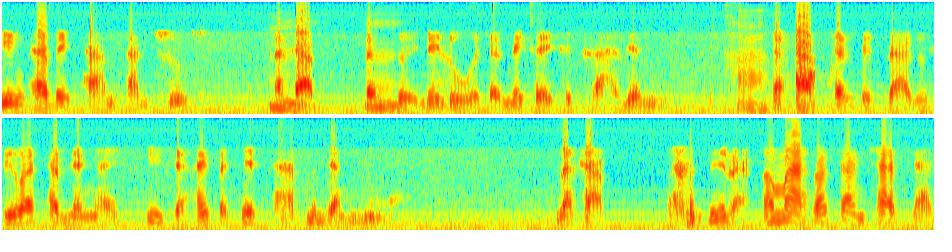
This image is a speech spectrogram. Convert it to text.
ยิ่งถ้าไปถามตันสุยนะครับตันสุยไม่รู้ฉันไม่เคยศึกษาเรื่องนี้ค่ะ นะครับฉันศึกษาก็คือว่าทำยังไงที่จะให้ประเทศชาติมันยังอยู่นะครับนี่แหละพม่าเขาสร้างชาติจาก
